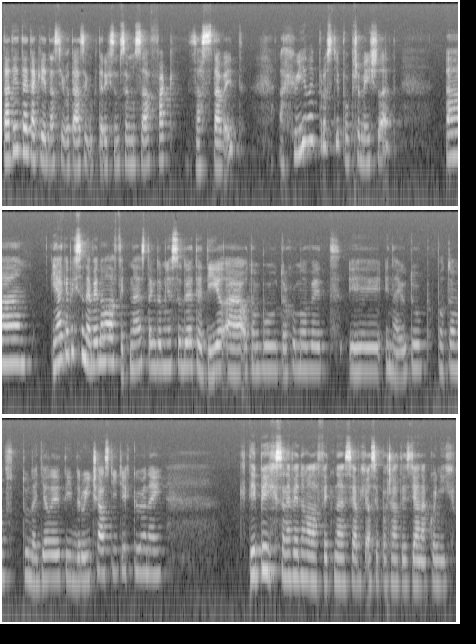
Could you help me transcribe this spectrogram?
tady to je taky jedna z těch otázek, u kterých jsem se musela fakt zastavit a chvíli prostě popřemýšlet. Uh, já, kdybych se nevěnovala fitness, tak do mě sledujete díl a o tom budu trochu mluvit i, i na YouTube, potom v tu neděli, té druhé části těch Q&A. Kdybych se nevěnovala fitness, já bych asi pořád jezdila na koních.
